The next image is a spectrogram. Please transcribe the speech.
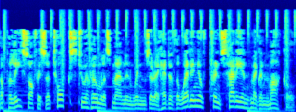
A police officer talks to a homeless man in Windsor ahead of the wedding of Prince Harry and Meghan Markle.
